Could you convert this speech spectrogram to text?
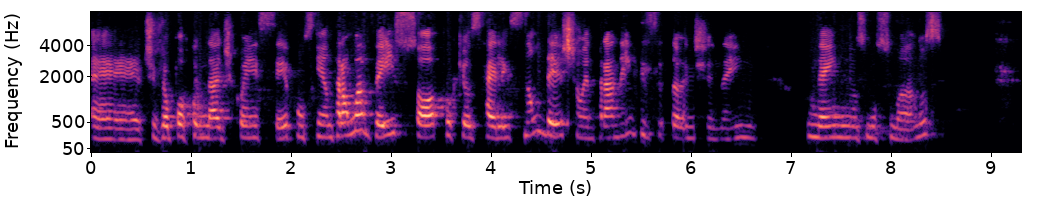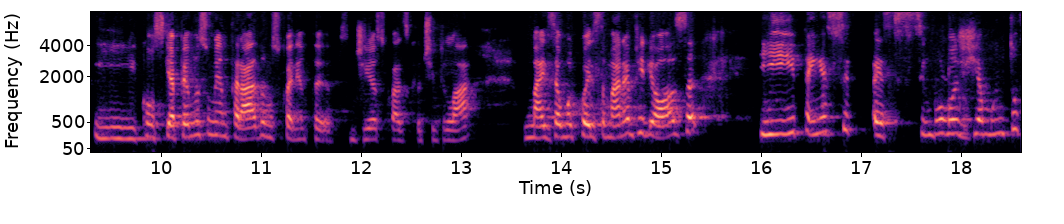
É, tive a oportunidade de conhecer, consegui entrar uma vez só, porque os israelenses não deixam entrar nem visitante, nem, nem os muçulmanos. E consegui apenas uma entrada nos 40 dias quase que eu tive lá, mas é uma coisa maravilhosa e tem esse, essa simbologia muito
